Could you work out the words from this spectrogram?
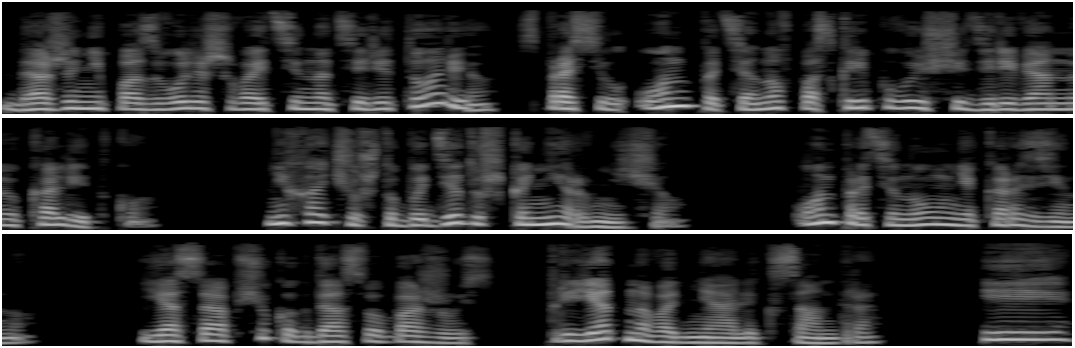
«Даже не позволишь войти на территорию?» — спросил он, потянув поскрипывающую деревянную калитку. «Не хочу, чтобы дедушка нервничал». Он протянул мне корзину. «Я сообщу, когда освобожусь. Приятного дня, Александра. И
